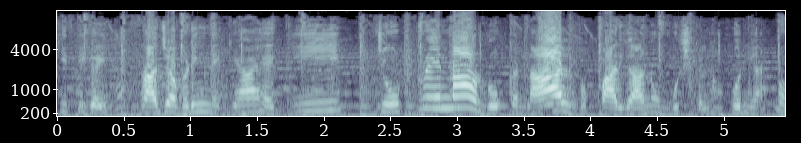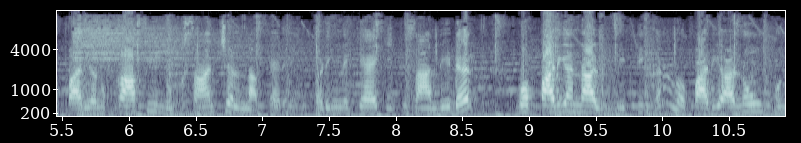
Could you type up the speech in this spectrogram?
ਕੀਤੀ ਗਈ ਹੈ। ਰਾਜਾ ਵੜਿੰਗ ਨੇ ਕਿਹਾ ਹੈ ਕਿ ਜੋ ਟ੍ਰੇਨਾਂ ਰੋਕਣ ਨਾਲ ਵਪਾਰੀਆਂ ਨੂੰ ਮੁਸ਼ਕਲਾਂ ਹੋ ਰਹੀਆਂ ਵਪਾਰੀਆਂ ਨੂੰ ਕਾਫੀ ਨੁਕਸਾਨ ਝੱਲਣਾ ਪੈ ਰਿਹਾ ਹੈ। ਵੜਿੰਗ ਨੇ ਕਿਹਾ ਹੈ ਕਿ ਕਿਸਾਨ ਲੀਡਰ ਵਪਾਰੀਆਂ ਨਾਲ ਮੀਟਿੰਗ ਕਰਨ, ਵਪਾਰੀਆਂ ਨੂੰ ਹੁਣ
